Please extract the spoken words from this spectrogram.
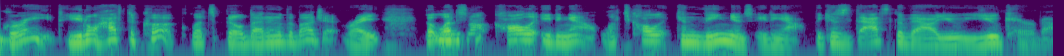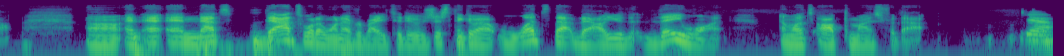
great you don't have to cook. Let's build that into the budget right? But mm-hmm. let's not call it eating out. Let's call it convenience eating out because that's the value you care about. Uh, and and that's that's what i want everybody to do is just think about what's that value that they want and let's optimize for that yeah.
